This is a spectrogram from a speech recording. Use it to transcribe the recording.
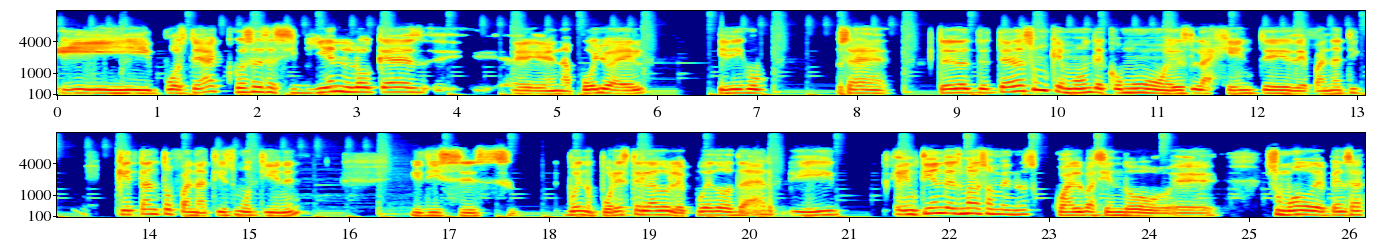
y postea cosas así bien locas en apoyo a él y digo, o sea, te, te, das un quemón de cómo es la gente de fanático, qué tanto fanatismo tienen y dices, bueno, por este lado le puedo dar y entiendes más o menos cuál va siendo eh, su modo de pensar.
